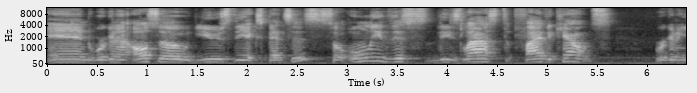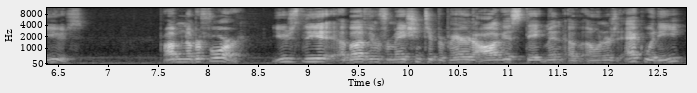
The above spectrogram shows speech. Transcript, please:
And we're going to also use the expenses. So only this these last five accounts we're going to use. Problem number four. Use the above information to prepare an August statement of owner's equity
